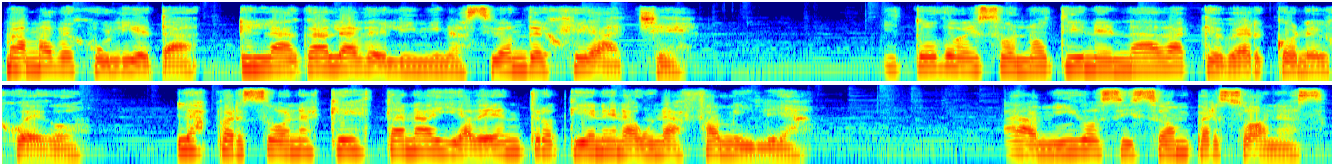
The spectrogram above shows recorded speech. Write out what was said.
mamá de Julieta, en la gala de eliminación del GH. Y todo eso no tiene nada que ver con el juego. Las personas que están ahí adentro tienen a una familia a amigos y son personas.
